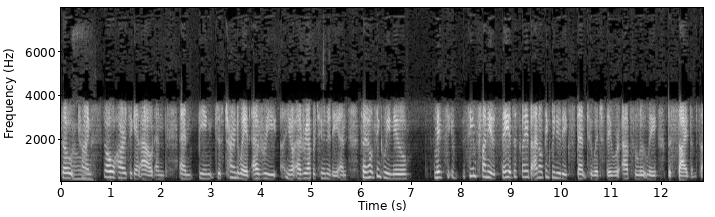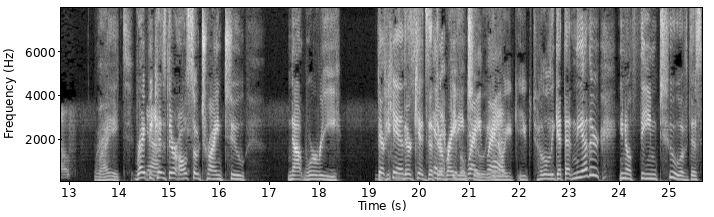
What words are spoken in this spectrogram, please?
so oh. trying so hard to get out and and being just turned away at every you know every opportunity. And so I don't think we knew. I mean, it, it seems funny to say it this way, but I don't think we knew the extent to which they were absolutely beside themselves. Right. Right. Yeah. Because they're also trying to not worry the Their pe- kids their kids that they're writing people- to. right, You know, you, you totally get that. And the other, you know, theme too of this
